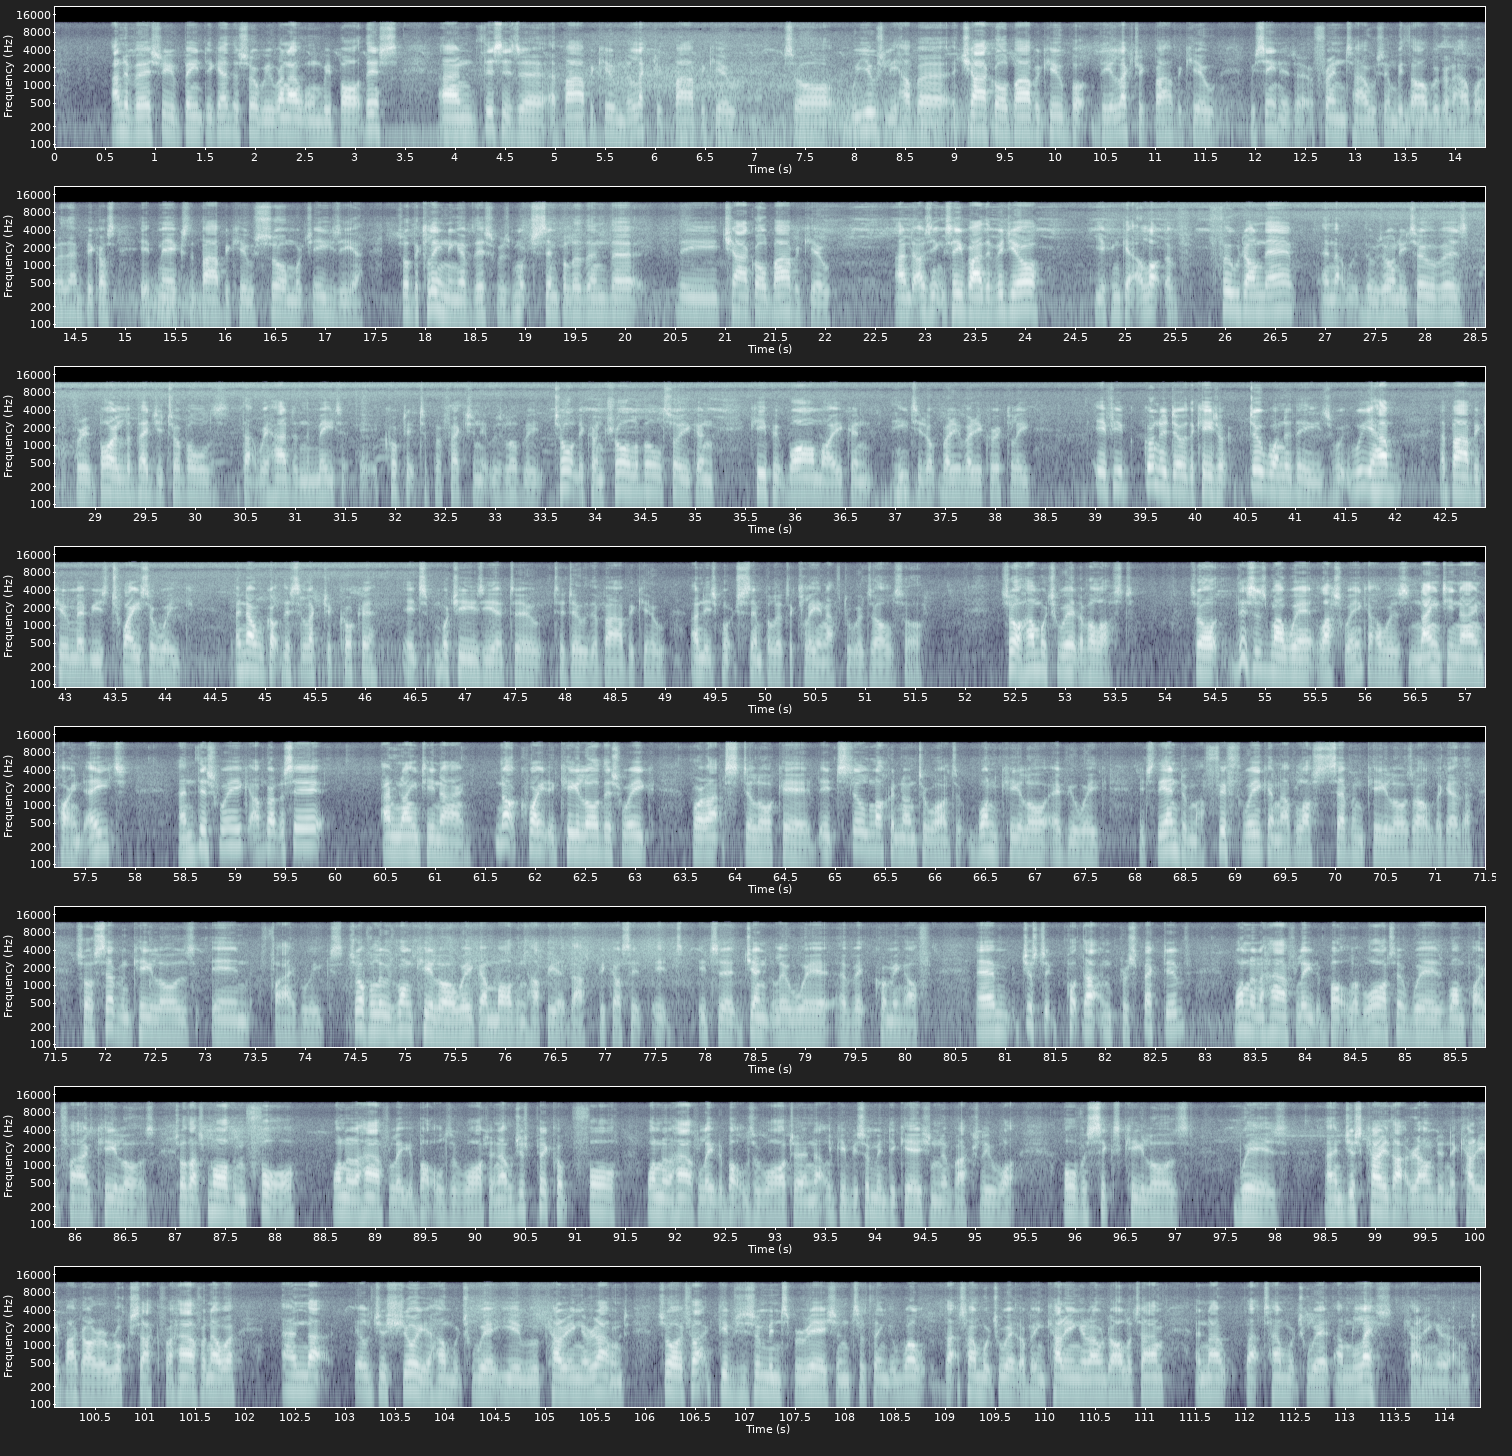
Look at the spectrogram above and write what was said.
anniversary of being together. So we went out and we bought this and this is a, a barbecue, an electric barbecue. So we usually have a, a charcoal barbecue, but the electric barbecue we seen it at a friend's house and we thought we are going to have one of them because it makes the barbecue so much easier. So the cleaning of this was much simpler than the, the charcoal barbecue. And as you can see by the video, you can get a lot of food on there and that there was only two of us but it boiled the vegetables that we had and the meat it cooked it to perfection it was lovely totally controllable so you can keep it warm or you can heat it up very very quickly if you're going to do the keto, do one of these. We, we have a barbecue maybe twice a week, and now we've got this electric cooker. It's much easier to, to do the barbecue, and it's much simpler to clean afterwards also. So how much weight have I lost? So this is my weight last week. I was 99.8, and this week I've got to say I'm 99. Not quite a kilo this week, but that's still okay. It's still knocking on towards one kilo every week. It's the end of my fifth week and I've lost seven kilos altogether. So seven kilos in five weeks. So if I lose one kilo a week, I'm more than happy at that because it, it, it's a gentler way of it coming off. Um, just to put that in perspective, one and a half litre bottle of water weighs 1.5 kilos. So that's more than four one and a half litre bottles of water. Now just pick up four one and a half litre bottles of water and that'll give you some indication of actually what over six kilos ways and just carry that around in a carrier bag or a rucksack for half an hour and that it'll just show you how much weight you were carrying around. So if that gives you some inspiration to think well that's how much weight I've been carrying around all the time and now that's how much weight I'm less carrying around.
